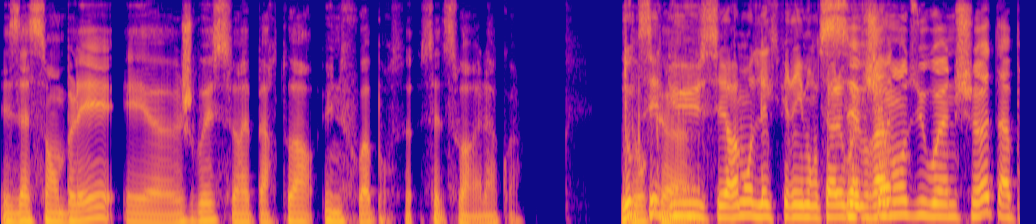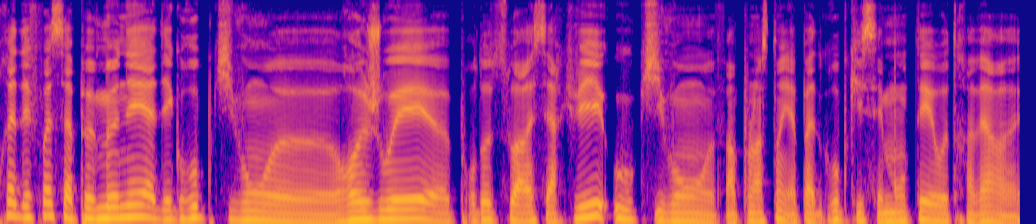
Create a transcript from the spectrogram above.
les assembler et euh, jouer ce répertoire une fois pour ce- cette soirée-là. quoi. Donc c'est euh, c'est vraiment de l'expérimental. C'est vraiment du one shot. Après, des fois, ça peut mener à des groupes qui vont euh, rejouer pour d'autres soirées circuits ou qui vont. Enfin, pour l'instant, il n'y a pas de groupe qui s'est monté au travers, euh,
